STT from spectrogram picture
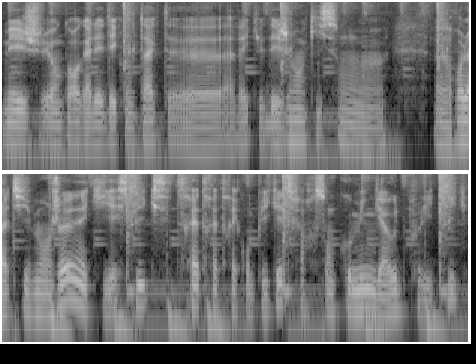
mais j'ai encore gardé des contacts euh, avec des gens qui sont relativement jeune et qui explique que c'est très très très compliqué de faire son coming out politique.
